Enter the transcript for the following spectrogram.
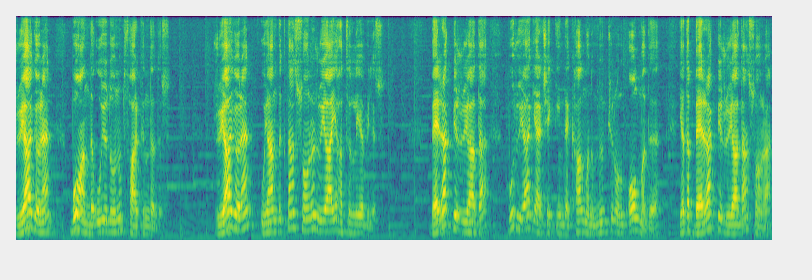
Rüya gören bu anda uyuduğunun farkındadır. Rüya gören uyandıktan sonra rüyayı hatırlayabilir. Berrak bir rüyada bu rüya gerçekliğinde kalmanın mümkün olup olmadığı ya da berrak bir rüyadan sonra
